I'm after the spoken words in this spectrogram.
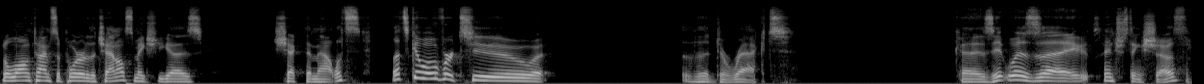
Been a longtime supporter of the channel, so make sure you guys check them out. Let's let's go over to the direct because it was, uh, it was an interesting show. It's a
